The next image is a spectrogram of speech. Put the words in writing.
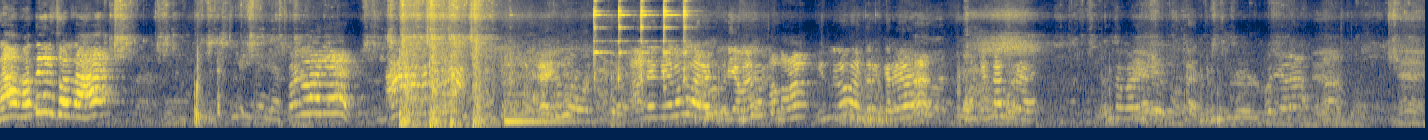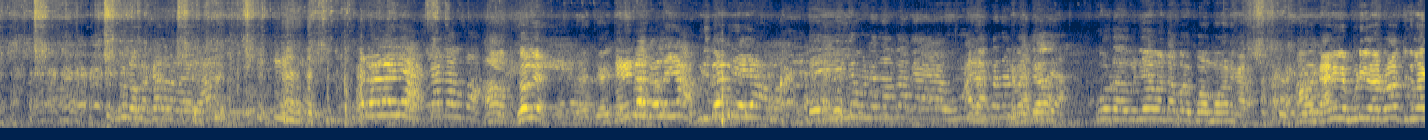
நான் வந்துன்னு சொல்றேன். பகவானே! அதிலும் வரக்கூடியவன்? ஆமா இன்றும் வந்திருக்கிறேன் என்ன சொல்லு. தெளிவா சொல்லையா கூட முடியே வேண்டாம் போய் போ மோகனக்காரன் அவன் தலையில முடி காட்டுறான் தூக்கலா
